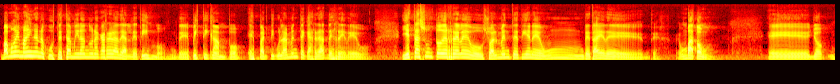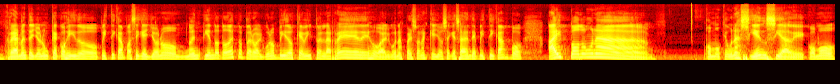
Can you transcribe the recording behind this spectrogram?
Vamos a imaginarnos que usted está mirando una carrera de atletismo, de pista y campo, es particularmente carreras de relevo. Y este asunto de relevo usualmente tiene un detalle de, un batón. Eh, yo realmente yo nunca he cogido pista y campo, así que yo no, no, entiendo todo esto, pero algunos videos que he visto en las redes o algunas personas que yo sé que saben de pista y campo, hay toda una como que una ciencia de cómo,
